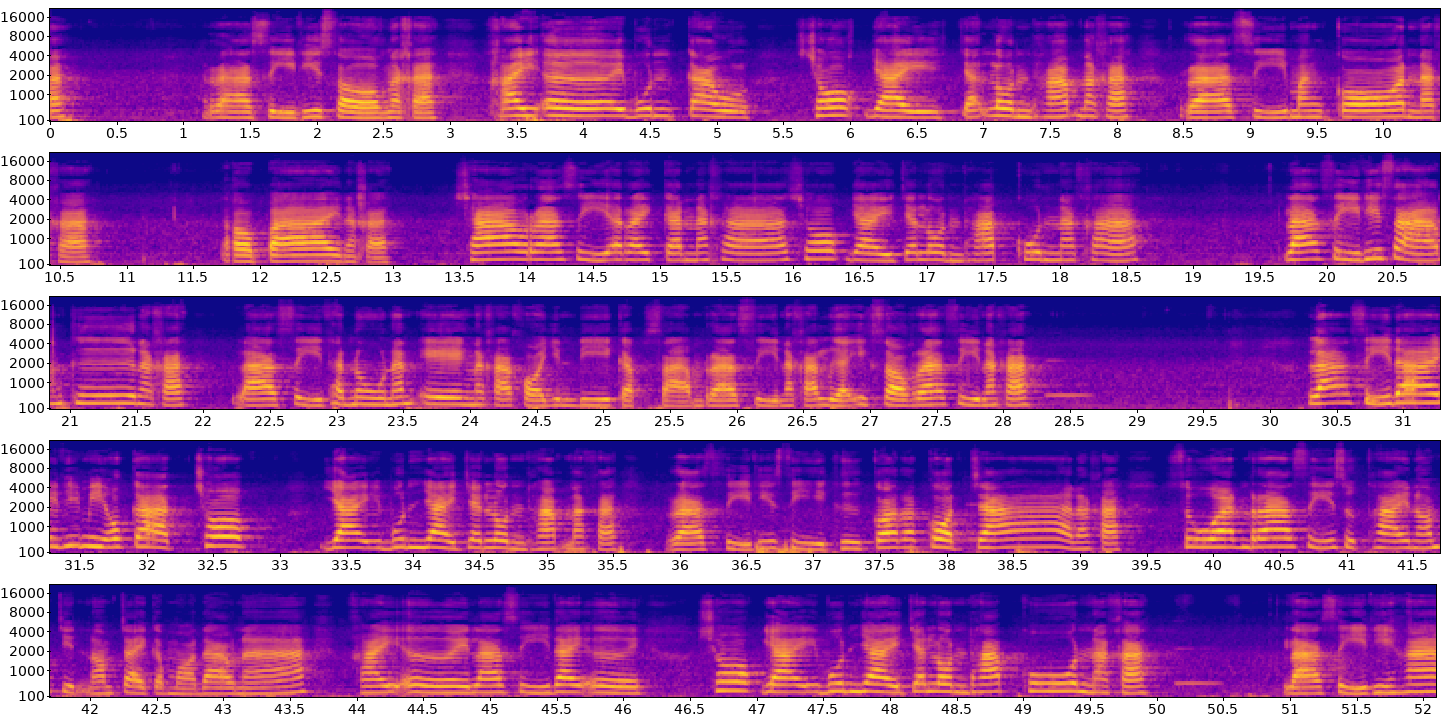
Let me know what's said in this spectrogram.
ราศีที่สองนะคะ ใครเอ่ยบุญเก่า โชคใหญ่จะหล่นทับนะคะ ราศีมังกรนะคะ ต่อไปนะคะ ชาวราศีอะไรกันนะคะ โชคใหญ่จะหล่นทับคุณนะคะ ราศีที่สามคือนะคะ ราศีธนูนั่นเองนะคะ ขอยินดีกับสามราศีนะคะ เหลืออีกสองราศีนะคะ ราศีใดที่มีโอกาสโชคใหญ่บุญใหญ่จะหล่นทับนะคะ ราศีที่สี่คือกรกฎจ้านะคะ ส่วนราศีสุดท้ายน้อมจิตน้อมใจกับหมอดาวนะ ใครเอ่ยราศีใดเอ่ยโชคใหญ่บุญใหญ่จะหล่นทับคุณนะคะ ราศีที่ห้า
